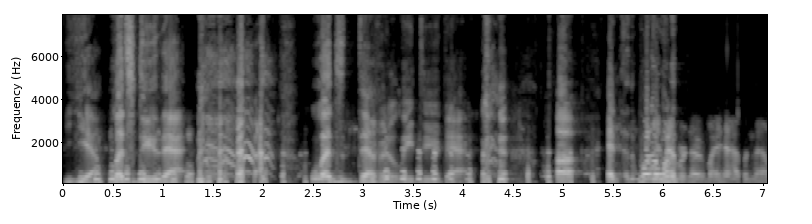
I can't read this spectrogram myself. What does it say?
yeah, let's do that. let's definitely do that. Uh, and what you I want to know, it might happen now.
